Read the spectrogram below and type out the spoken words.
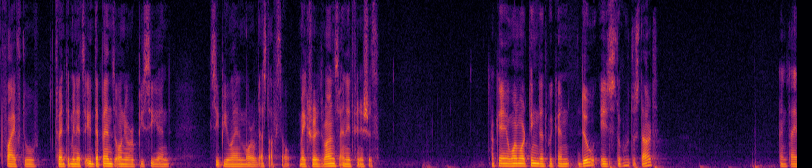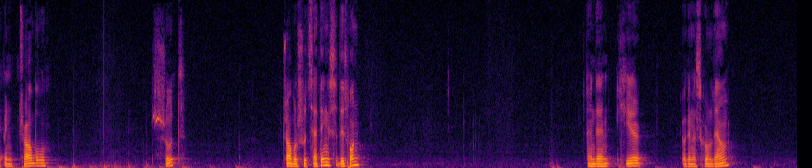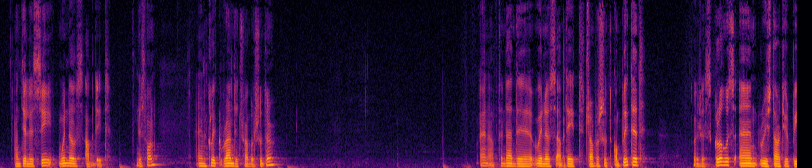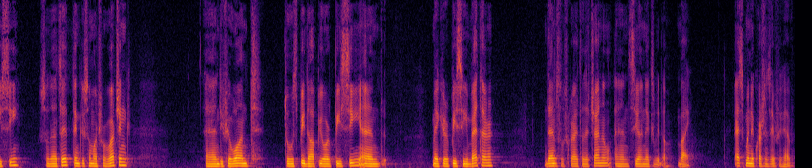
5 to 20 minutes. It depends on your pc and cpu and more of that stuff. So make sure it runs and it finishes. Okay one more thing that we can do is to go to start and type in trouble shoot troubleshoot settings this one and then here we're gonna scroll down until you see Windows Update. This one. And click run the troubleshooter. And after that the Windows Update troubleshoot completed. We just close and restart your PC so that's it. Thank you so much for watching. And if you want to speed up your PC and make your PC better then subscribe to the channel and see you in the next video. Bye. Ask me any questions if you have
